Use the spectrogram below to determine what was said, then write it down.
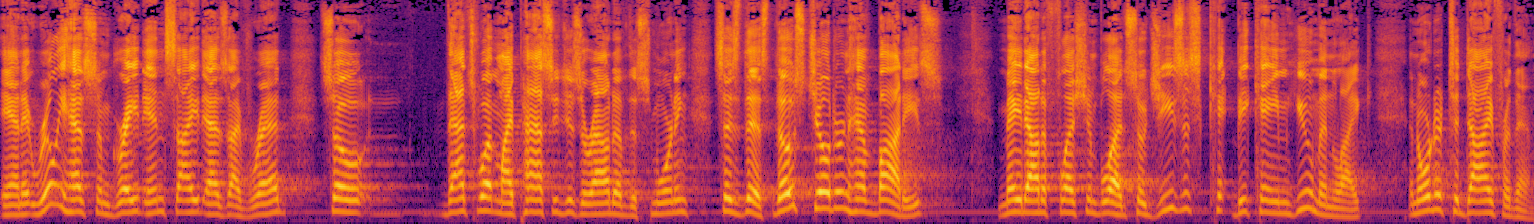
And it really has some great insight as I've read. So that's what my passages are out of this morning. It says this Those children have bodies made out of flesh and blood. So Jesus became human like in order to die for them.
